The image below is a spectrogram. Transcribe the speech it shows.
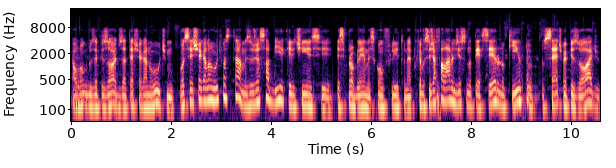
ao longo dos episódios até chegar no último. Você chega lá no último e você, tá, mas eu já sabia que ele tinha esse, esse problema, esse conflito, né? Porque vocês já falaram disso no terceiro, no quinto, no sétimo episódio,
